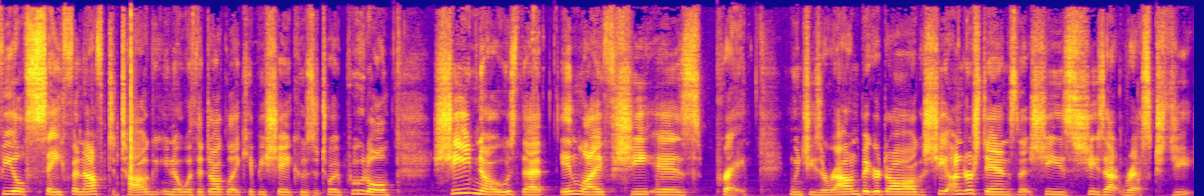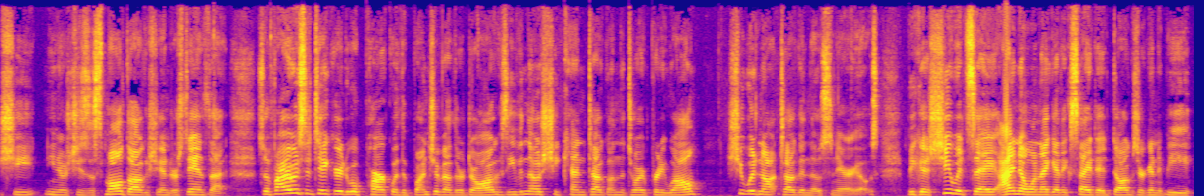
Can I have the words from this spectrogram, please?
feel safe enough to tug. You know, with a dog like Hippie Shake, who's a toy poodle, she knows that in life she is prey. When she's around bigger dogs, she understands that she's she's at risk. She she you know she's a small dog. She understands that. So if I was to take her to a park with a bunch of other dogs, even though she can tug on the toy pretty well, she would not tug in those scenarios because she would say, I know when I get excited, dogs are going to be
